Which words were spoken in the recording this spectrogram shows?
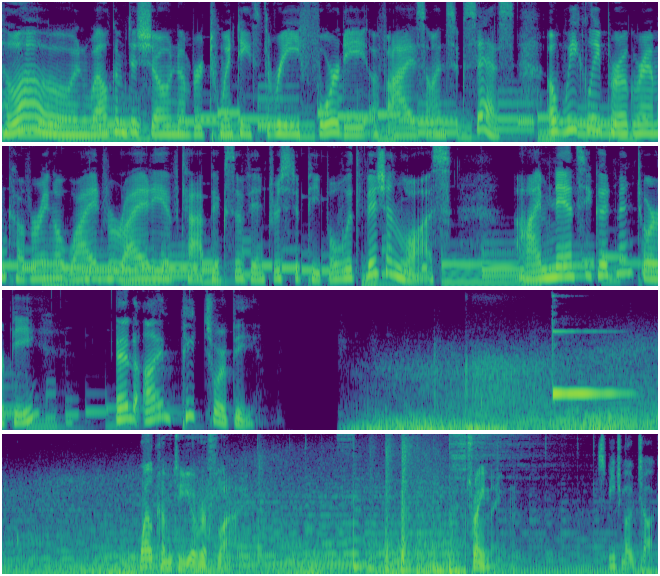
Hello, and welcome to show number 2340 of Eyes on Success, a weekly program covering a wide variety of topics of interest to people with vision loss. I'm Nancy Goodman Torpey. And I'm Pete Torpey. Welcome to Eurofly. Training. Speech mode talk.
